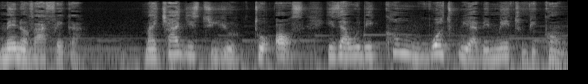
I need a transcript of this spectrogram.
Men of Africa, my charge is to you, to us, is that we become what we have been made to become.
